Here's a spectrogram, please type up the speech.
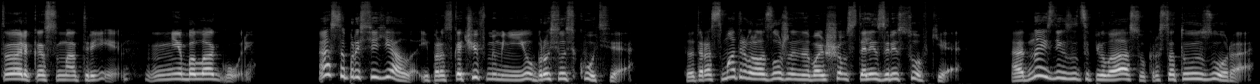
«Только смотри, не балагурь». Аса просияла и, проскочив мимо нее, бросилась к Кутве. Тот рассматривал разложенные на большом столе зарисовки. Одна из них зацепила Асу красотой узора,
